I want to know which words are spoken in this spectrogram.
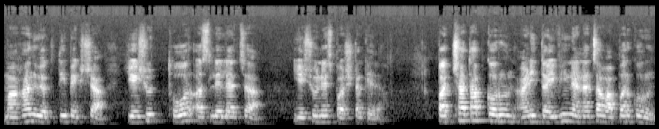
महान व्यक्तीपेक्षा येशू थोर असलेल्याचा येशूने स्पष्ट केला. पश्चाताप करून आणि दैवी ज्ञानाचा वापर करून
